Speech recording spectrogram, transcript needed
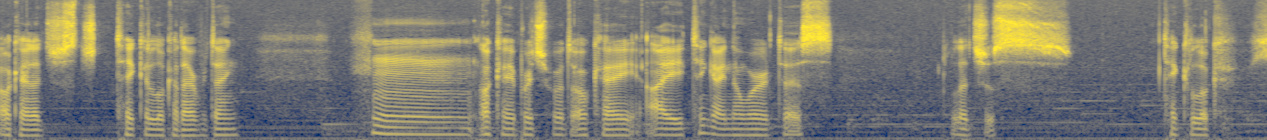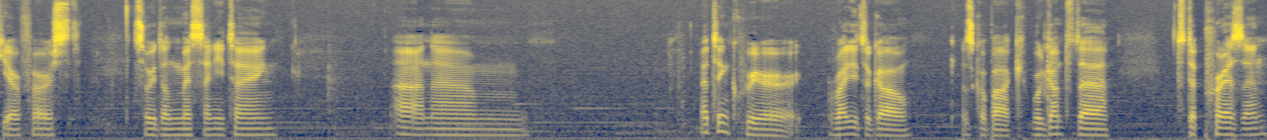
Okay, let's just take a look at everything. Hmm, okay, Birch wood, okay. I think I know where it is. Let's just take a look here first, so we don't miss anything. And um, I think we're ready to go. Let's go back. We're going to the to the prison.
